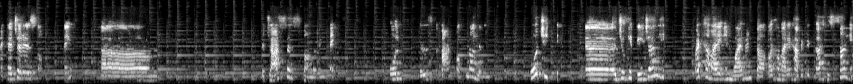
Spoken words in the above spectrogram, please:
My culture is non-living thing. Um, the glass is non-living thing. All is the part of non-living thing. वो चीजें जो कि बेजान है बट हमारे इन्वायरमेंट का और हमारे हैबिटेट का हिस्सा है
